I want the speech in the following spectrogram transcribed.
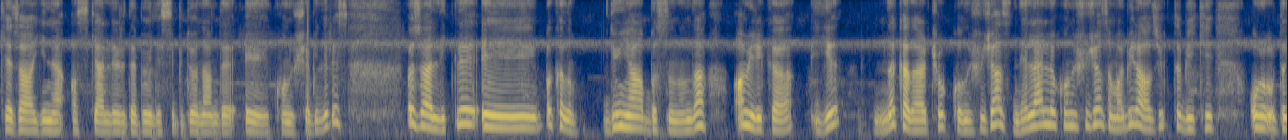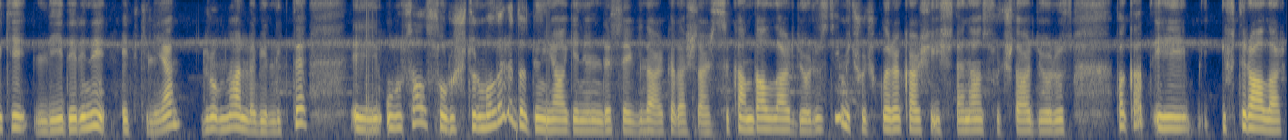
keza yine askerleri de böylesi bir dönemde e, konuşabiliriz. Özellikle e, bakalım dünya basınında Amerika'yı ne kadar çok konuşacağız, nelerle konuşacağız ama birazcık tabii ki oradaki liderini etkileyen durumlarla birlikte e, ulusal soruşturmaları da dünya genelinde sevgili arkadaşlar. Skandallar diyoruz değil mi? Çocuklara karşı işlenen suçlar diyoruz. Fakat e, iftiralar,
